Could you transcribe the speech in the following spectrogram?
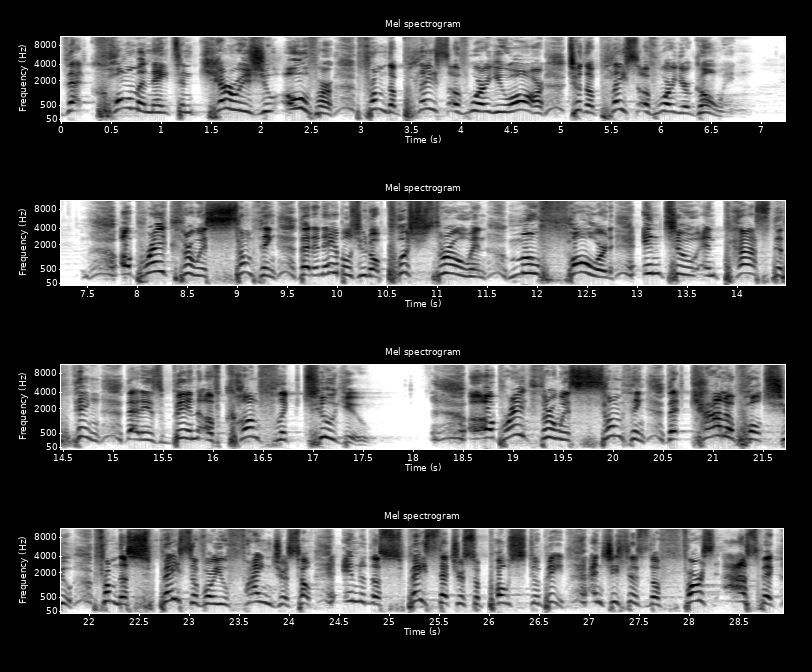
that culminates and carries you over from the place of where you are to the place of where you're going. A breakthrough is something that enables you to push through and move forward into and past the thing that has been of conflict to you. A breakthrough is something that catapults you from the space of where you find yourself into the space that you're supposed to be. And she says, the first aspect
